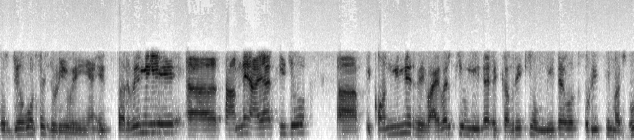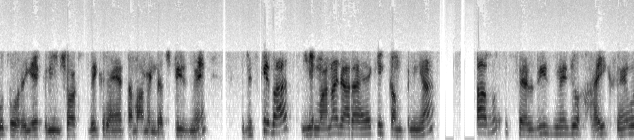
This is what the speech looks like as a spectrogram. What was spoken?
उद्योगों से जुड़ी हुई हैं। इस सर्वे में ये आ, सामने आया कि जो इकोनॉमी में रिवाइवल की उम्मीद है रिकवरी की उम्मीद है वो थोड़ी सी मज़बूत हो रही है। ग्रीन शॉट्स दिख रहे हैं तमाम इंडस्ट्रीज़ में। जिसके बाद ये माना जा रहा है कि कंपनियाँ अब सैलरीज में जो हाइक्स हैं वो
